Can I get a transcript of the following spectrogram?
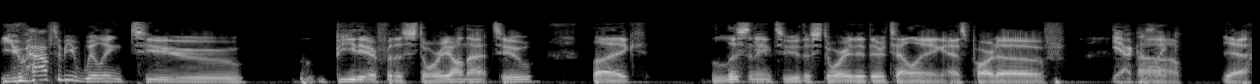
You have to be willing to be there for the story on that too. Like listening to the story that they're telling as part of yeah, because like um, yeah.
